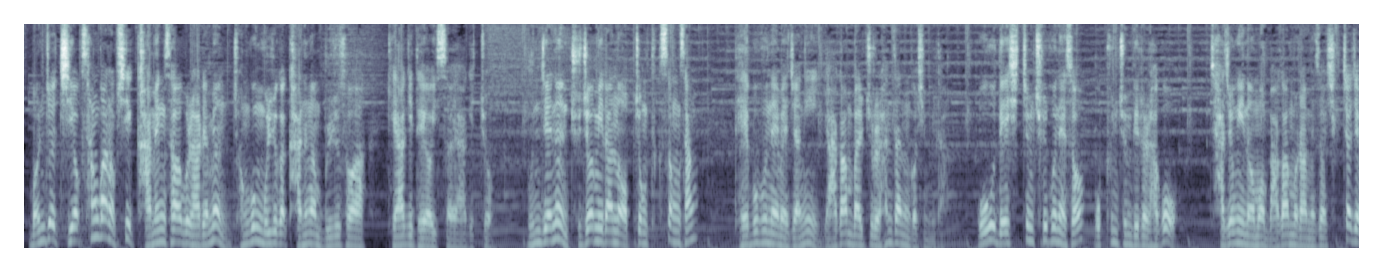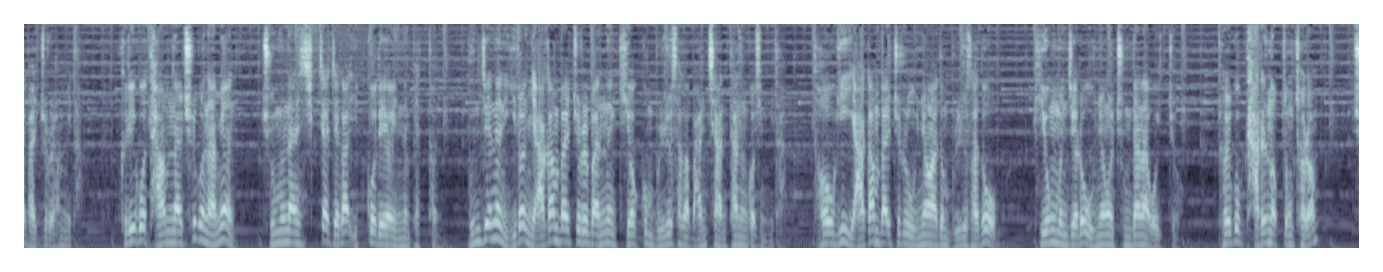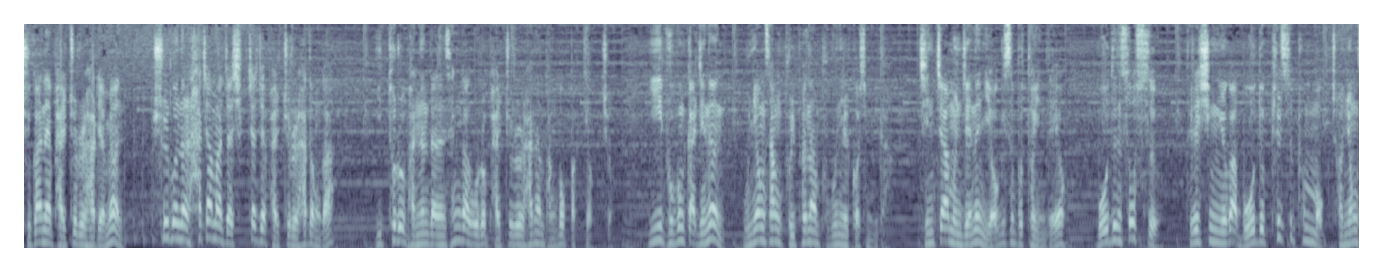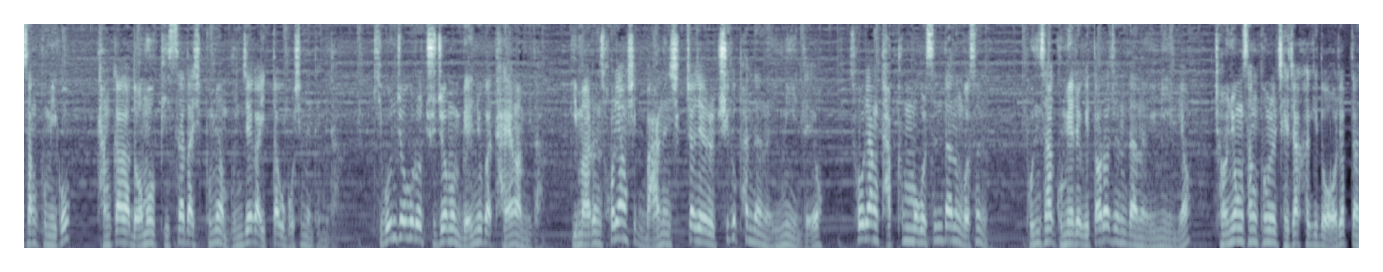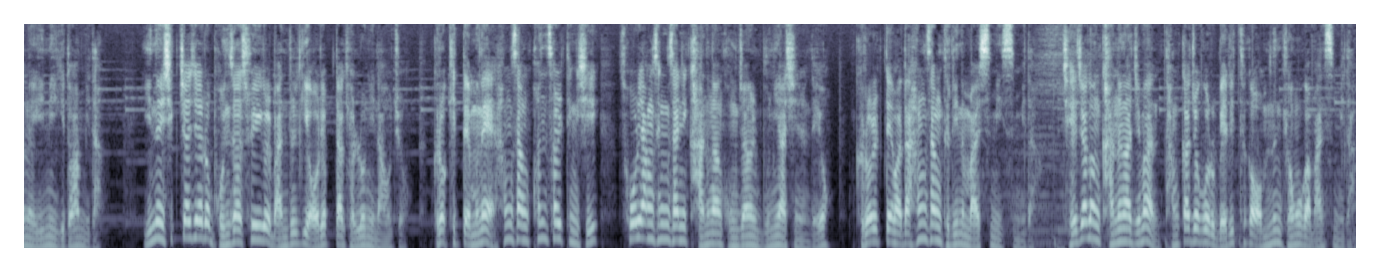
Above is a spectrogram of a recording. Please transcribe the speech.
먼저 지역 상관없이 가맹 사업을 하려면 전국 물류가 가능한 물류소와 계약이 되어 있어야 하겠죠. 문제는 주점이라는 업종 특성상 대부분의 매장이 야간 발주를 한다는 것입니다. 오후 4시쯤 출근해서 오픈 준비를 하고 자정이 넘어 마감을 하면서 식자재 발주를 합니다. 그리고 다음날 출근하면 주문한 식자재가 입고되어 있는 패턴. 문제는 이런 야간 발주를 받는 기업군 물류사가 많지 않다는 것입니다. 더욱이 야간 발주를 운영하던 물류사도 비용 문제로 운영을 중단하고 있죠. 결국 다른 업종처럼 주간에 발주를 하려면 출근을 하자마자 식자재 발주를 하던가 이틀 후 받는다는 생각으로 발주를 하는 방법밖에 없죠. 이 부분까지는 운영상 불편한 부분일 것입니다. 진짜 문제는 여기서부터인데요. 모든 소스, 드레싱류가 모두 필수 품목, 전용 상품이고 단가가 너무 비싸다 싶으면 문제가 있다고 보시면 됩니다. 기본적으로 주점은 메뉴가 다양합니다. 이 말은 소량씩 많은 식자재를 취급한다는 의미인데요. 소량 다품목을 쓴다는 것은 본사 구매력이 떨어진다는 의미이며 전용 상품을 제작하기도 어렵다는 의미이기도 합니다. 이는 식자재로 본사 수익을 만들기 어렵다 결론이 나오죠. 그렇기 때문에 항상 컨설팅 시 소량 생산이 가능한 공장을 문의하시는데요. 그럴 때마다 항상 드리는 말씀이 있습니다. 제작은 가능하지만 단가적으로 메리트가 없는 경우가 많습니다.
